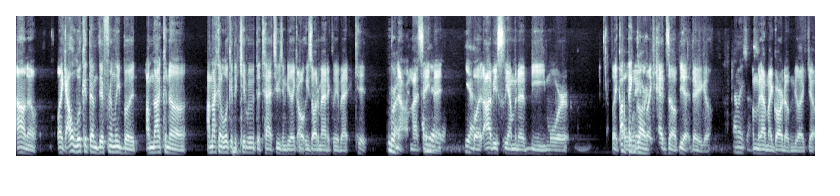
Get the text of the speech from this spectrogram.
I don't know. Like I'll look at them differently, but I'm not gonna I'm not gonna look at the kid with the tattoos and be like, oh, he's automatically a bad kid. Right. No, I'm not saying yeah, that yeah. yeah. but obviously I'm gonna be more like Up and guard. like heads up. Yeah, there you go. That makes sense. I'm gonna have my guard up and be like, yo,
